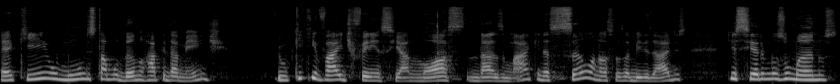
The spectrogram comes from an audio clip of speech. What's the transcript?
é que o mundo está mudando rapidamente e o que, que vai diferenciar nós das máquinas são as nossas habilidades de sermos humanos,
